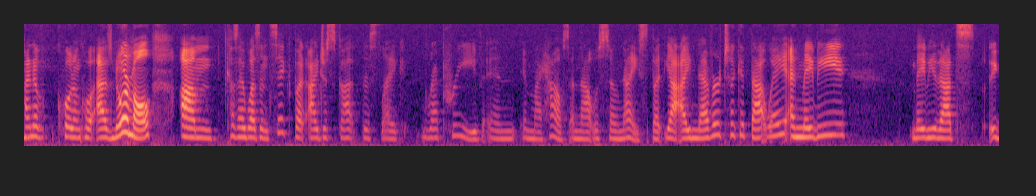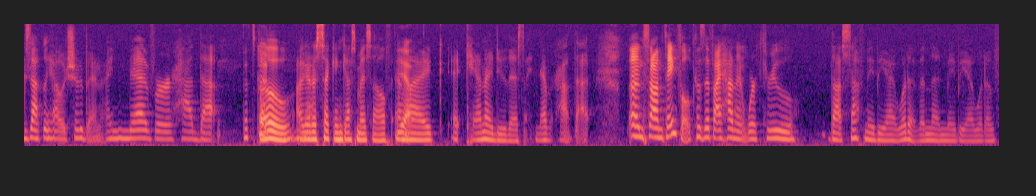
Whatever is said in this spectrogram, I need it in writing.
kind of quote unquote as normal um because I wasn't sick, but I just got this like reprieve in in my house and that was so nice. But yeah, I never took it that way and maybe maybe that's exactly how it should have been. I never had that that's good Oh, I got to second guess myself. And Yeah. like, eh, can I do this? I never had that. And so I'm thankful because if I hadn't worked through that stuff, maybe I would have. And then maybe I would have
